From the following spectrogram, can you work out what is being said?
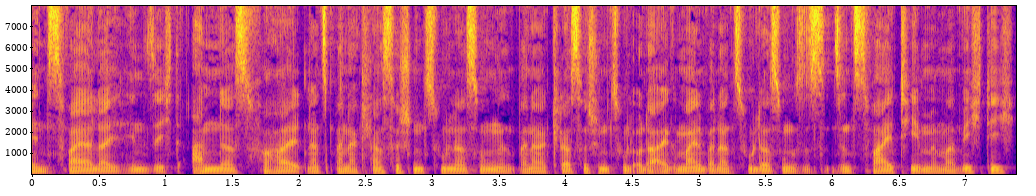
in zweierlei Hinsicht anders verhalten als bei einer klassischen Zulassung. Bei einer klassischen Zulassung oder allgemein bei einer Zulassung sind zwei Themen immer wichtig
